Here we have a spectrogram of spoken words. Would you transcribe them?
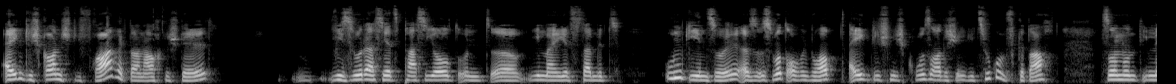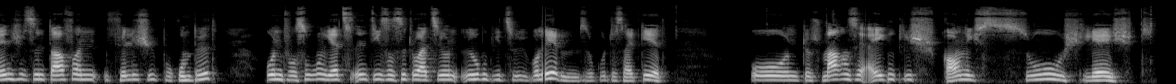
eigentlich gar nicht die Frage danach gestellt, wieso das jetzt passiert und äh, wie man jetzt damit umgehen soll. Also es wird auch überhaupt eigentlich nicht großartig in die Zukunft gedacht, sondern die Menschen sind davon völlig überrumpelt und versuchen jetzt in dieser Situation irgendwie zu überleben, so gut es halt geht. Und das machen sie eigentlich gar nicht so schlecht.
